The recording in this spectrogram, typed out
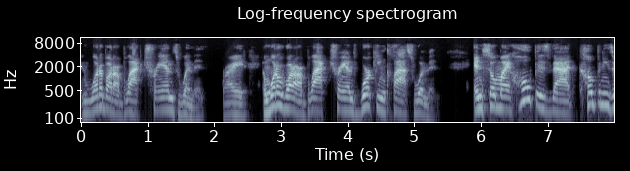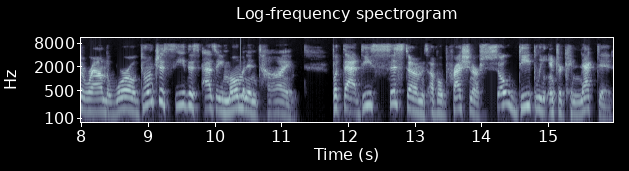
And what about our black trans women? right? And what about our black trans working class women? And so my hope is that companies around the world don't just see this as a moment in time, but that these systems of oppression are so deeply interconnected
